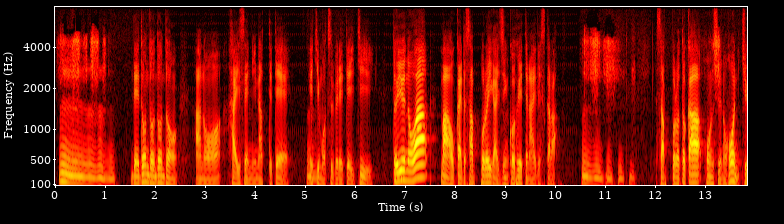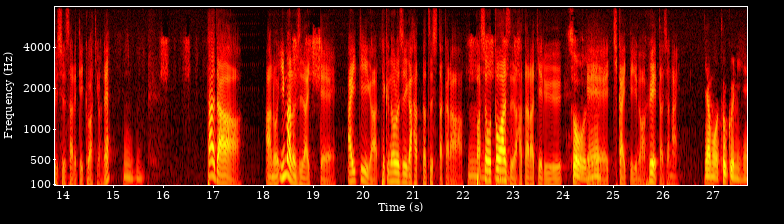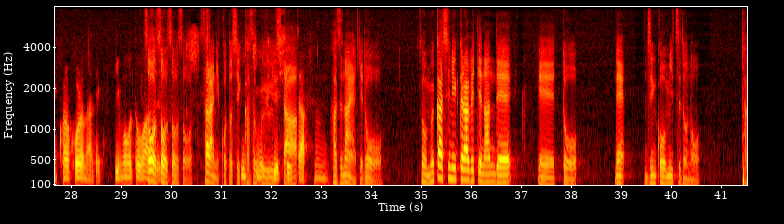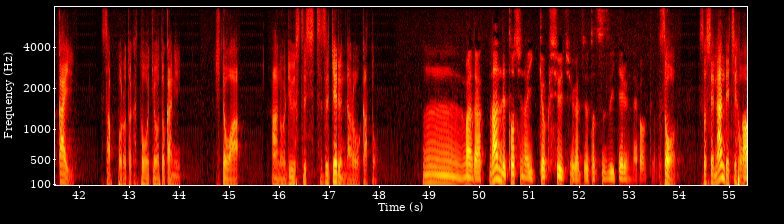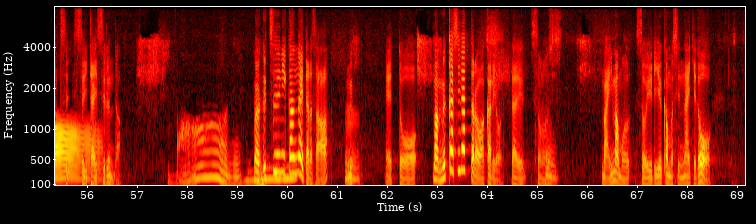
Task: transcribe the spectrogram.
うん。うんうんうんで、どんどんどんどん、あの、廃線になってて、うん。駅も潰れていき、というのは、まあ北海道札幌以外人口増えてないですから、うんうんうんうん札幌とか本州の方に吸収されていくわけよね。うんうん。ただあの今の時代って IT がテクノロジーが発達したからうん場所を問わず働ける、そうね。えー機会っていうのは増えたじゃない。いやもう特にね、このコロナでリモートワーク。そうそうそうそう。さらに今年加速した。はずなんやけどそう昔に比べてなんでえーっとね人口密度の高い札幌とか東京とかに人はあの流出し続けるんだろうかとうーん。まだ、なんで都市の一極集中がずっと続いてるんだろうとそうそしてなんで地方は衰退するんだ、まあね。まあ、普通に考えたらさ、むうん。えっとまあ昔だったらわかるよだいその、うんまあ今もそういう理由かもしれないけど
